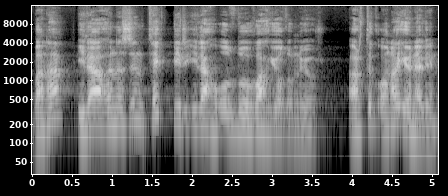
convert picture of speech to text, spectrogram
Bana ilahınızın tek bir ilah olduğu vahyolunuyor. Artık ona yönelin.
